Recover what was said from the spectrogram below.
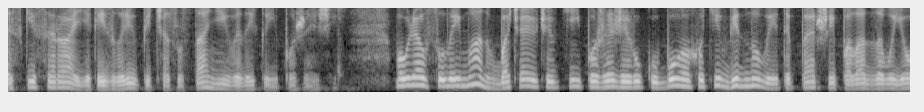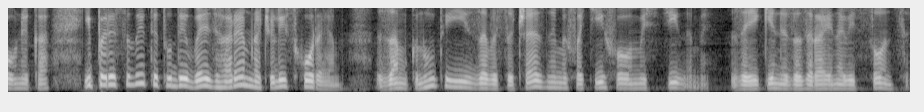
ескісерай, який згорів під час останньої великої пожежі. Мовляв, Сулейман, вбачаючи в тій пожежі руку Бога, хотів відновити перший палац завойовника і переселити туди весь гарем на чолі з хорем, замкнути її за височезними фатіфовими стінами, за які не зазирає навіть сонце,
